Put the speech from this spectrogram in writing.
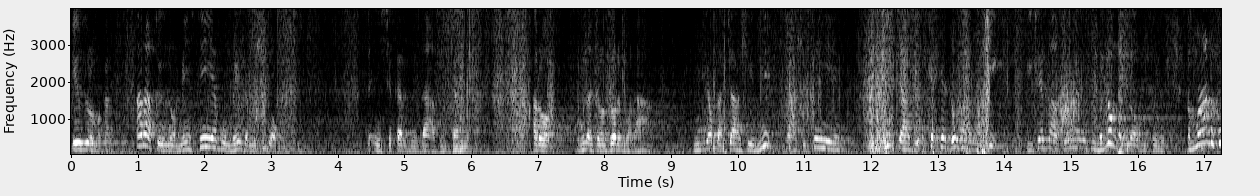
ကျေးဇူးတော့မကမ်းနိုင် အဲ့ဒါဆိုရင်တော့မင်းဆင်းရဲဖို့မင်းကမရှိတော့ဘူးလက်အင်ရှကာဘီဒါအဘီတန်အဲ့တော့ခုနကကျွန်တော်ပြောတယ်မဟုတ်လားလူတစ်ယောက်ကကြာရှည်မြစ်ကြာရှည်ဆင်းရဲမြစ်ကြာရှည်အခက်အခဲဒုက္ခတွေမှာရှိဒီထက်ကသူမလွတ်နိုင်တော့ဘူးဆိုရင်အမားတစ်ခု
